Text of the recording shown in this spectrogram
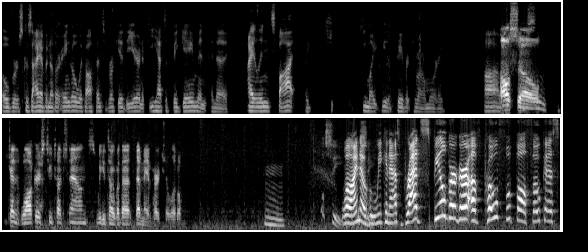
overs because I have another angle with offensive rookie of the year, and if he has a big game and, and a island spot, like he, he might be the favorite tomorrow morning. Um, also, Kenneth Walker's yeah. two touchdowns. We can talk about that. That may have hurt you a little. Hmm. We'll see. Well, I know we'll who we can ask. Brad Spielberger of Pro Football Focus.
